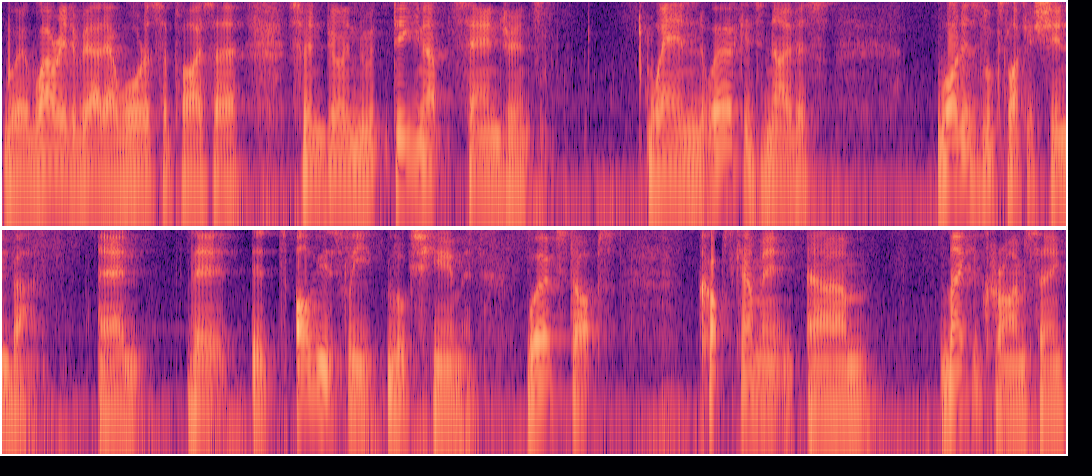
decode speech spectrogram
we're worried about our water supply, so it's been doing digging up sand dunes. When workers notice what is looks like a shin bone, and it obviously looks human. Work stops, cops come in, um, make a crime scene,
